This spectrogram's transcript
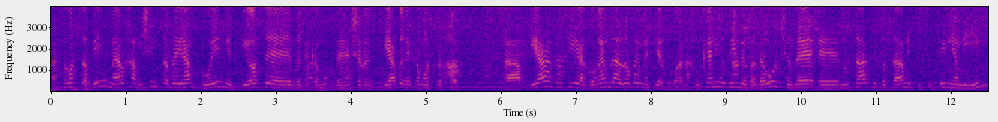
עשרות צבים, מעל 50 צבי ים פגועים מפגיעות אה, ברקמו, של פגיעה ברקמות רחוב. הפגיעה הזאת, הגורם לה לא באמת ידוע. אנחנו כן יודעים בוודאות שזה אה, נוצר כתוצאה מפיצוצים ימיים.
